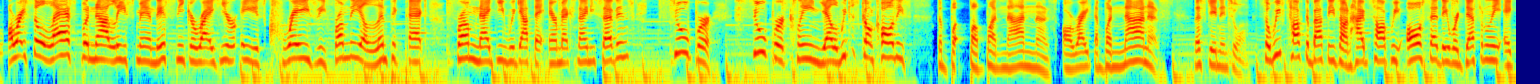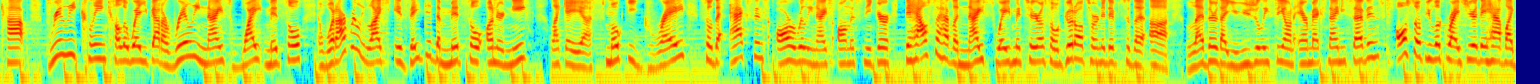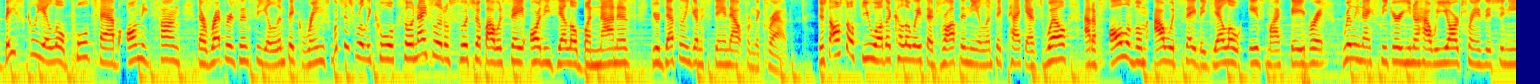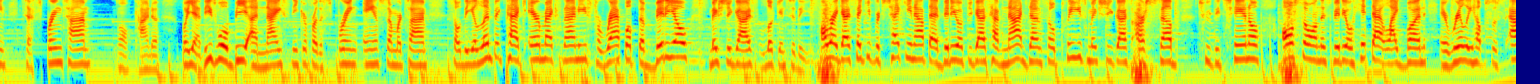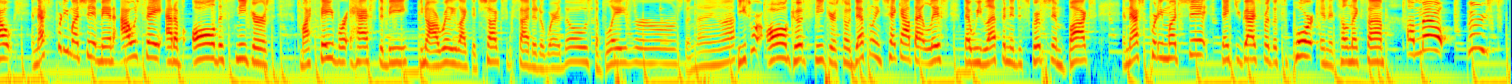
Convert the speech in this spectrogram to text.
All right, so last but not least, man, this sneaker right here is crazy. From the Olympic pack from Nike, we got the Air Max 97s. Super, super clean yellow. We just gonna call these the bananas, all right? The bananas. Let's get into them. So we've talked about these on Hype Talk. We all said they were definitely a cop. Really clean colorway. You got a really nice white midsole. And what I really like is they did the midsole underneath like a uh, smoky gray. So the accents are really nice on the sneaker. They also have a nice suede material. So a good alternative to the uh, leather that you usually see on Air Max 97s. Also, if you look right here, they have like basically a little pull tab on the tongue that represents the Olympic rings, which is really cool. So a nice little switch up, I would say, are these yellow bananas, you're definitely going to stand out from the crowd. There's also a few other colorways that dropped in the Olympic pack as well. Out of all of them, I would say the yellow is my favorite. Really nice sneaker. You know how we are transitioning to springtime well, kind of. But yeah, these will be a nice sneaker for the spring and summertime. So the Olympic Pack Air Max 90s to wrap up the video, make sure you guys look into these. All right, guys, thank you for checking out that video. If you guys have not done so, please make sure you guys are sub to the channel. Also on this video, hit that like button. It really helps us out. And that's pretty much it, man. I would say out of all the sneakers, my favorite has to be, you know, I really like the Chucks, excited to wear those, the Blazers, the These were all good sneakers, so definitely check out that list that we left in the description box. And that's pretty much it. Thank you guys for the support, and until next time, I'm out. Peace.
